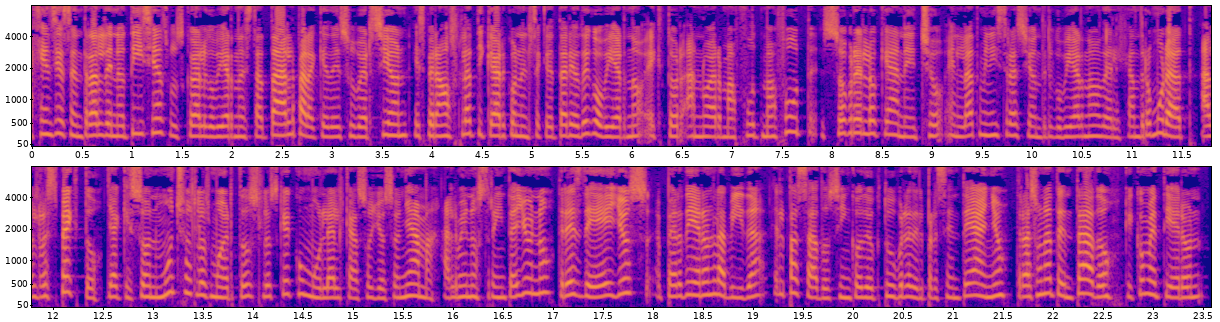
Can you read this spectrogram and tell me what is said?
Agencia Central de Noticias buscó al gobierno estatal para que dé su versión. Esperamos platicar con el secretario de Gobierno, Héctor Anuar Mafut Mafut, sobre lo que han hecho en la administración del gobierno de Alejandro Murat al respecto, ya que son muchos los muertos los que acumula el caso Yosoñama, al menos 31. Tres de ellos perdieron la vida el pasado 5 de octubre del presente año tras un atentado que cometieron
